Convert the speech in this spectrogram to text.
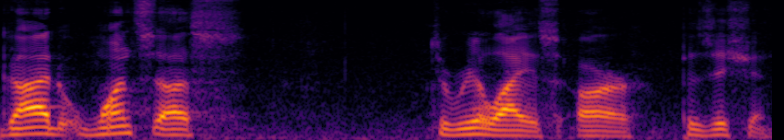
God wants us to realize our position.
